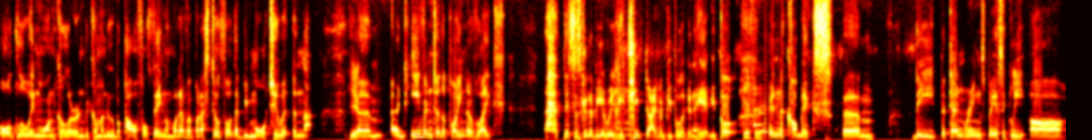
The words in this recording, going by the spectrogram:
all glow in one color and become an uber powerful thing and whatever. But I still thought there'd be more to it than that. Yeah. Um, and even to the point of like, this is going to be a really deep dive and people are going to hate me. But Go for it. in the comics, um, the the Ten Rings basically are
